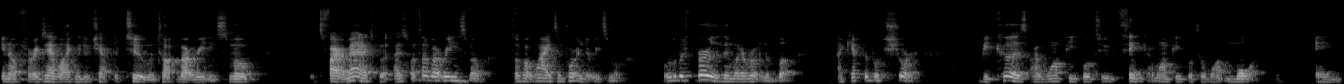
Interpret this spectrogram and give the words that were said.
you know, for example, I can do chapter two and talk about reading smoke. It's firematics, but I just want to talk about reading smoke. Talk about why it's important to read smoke a little bit further than what I wrote in the book. I kept the book short because I want people to think. I want people to want more, and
